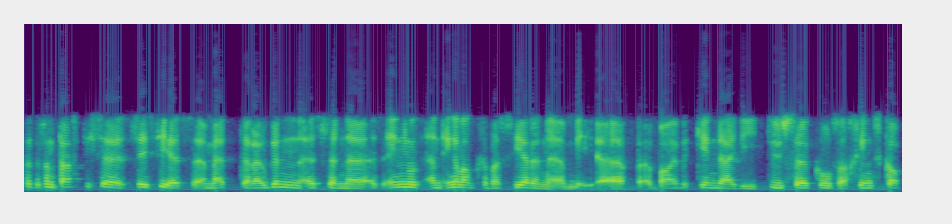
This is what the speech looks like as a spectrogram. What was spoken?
wat 'n fantastiese sessie is. Uh, Matt Rogan is in uh, is Engel, in Engeland gebaseer en um, uh, baie bekend hy die Two Circles agentskap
